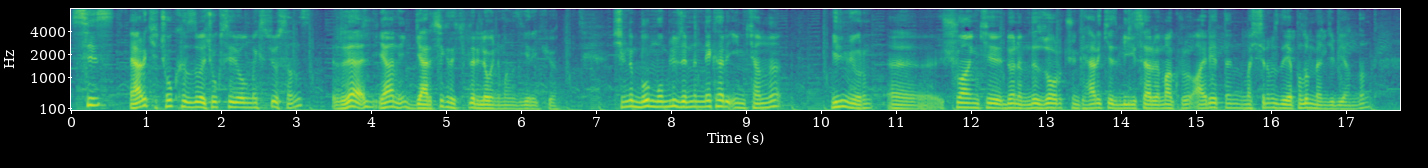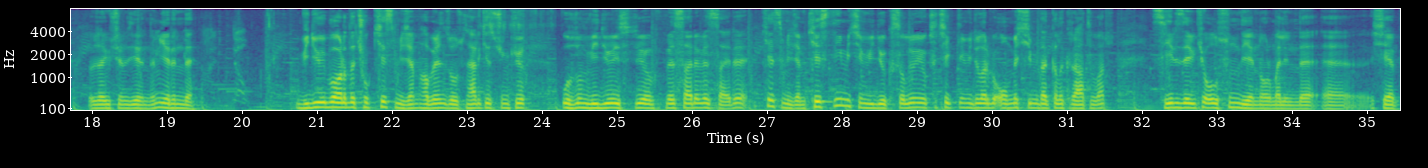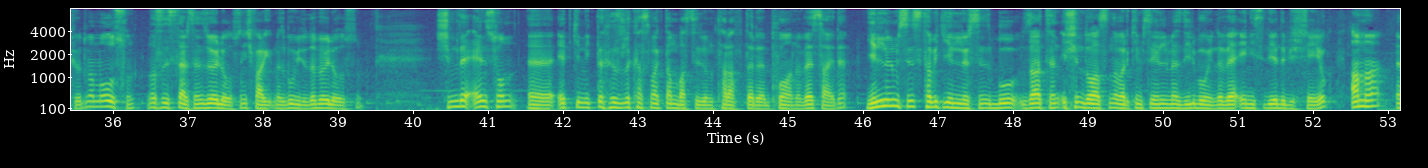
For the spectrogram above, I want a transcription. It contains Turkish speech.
Siz eğer ki çok hızlı ve çok seri olmak istiyorsanız real yani gerçek rakipler ile oynamanız gerekiyor. Şimdi bu mobil üzerinde ne kadar imkanlı bilmiyorum. Ee, şu anki dönemde zor çünkü herkes bilgisayar ve makro. Ayrıca maçlarımızı da yapalım bence bir yandan. Özel güçlerimiz yerinde mi? Yerinde. Videoyu bu arada çok kesmeyeceğim. Haberiniz olsun. Herkes çünkü uzun video istiyor vesaire vesaire. Kesmeyeceğim. Kestiğim için video kısalıyor yoksa çektiğim videolar bir 15-20 dakikalık rahatı var. Seyir zevki olsun diye normalinde e, şey yapıyordum ama olsun. Nasıl isterseniz öyle olsun. Hiç fark etmez. Bu videoda böyle olsun. Şimdi en son e, etkinlikte hızlı kasmaktan bahsediyorum. Taraftarı, puanı vesaire. Yenilir misiniz? Tabii ki yenilirsiniz. Bu zaten işin doğasında var. Kimse yenilmez değil bu oyunda ve en iyisi diye de bir şey yok. Ama e,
